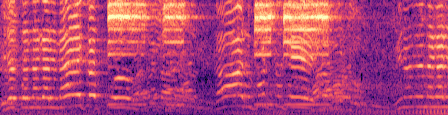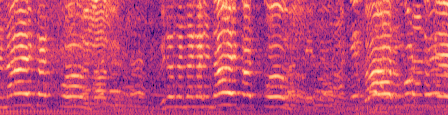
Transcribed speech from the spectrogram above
వినోదన్న గారి నాయకత్వం కారు గుర్తుకే వినోదన్న గారి నాయకత్వం వినోదన్న గారి నాయకత్వం కారు గుర్తుకే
